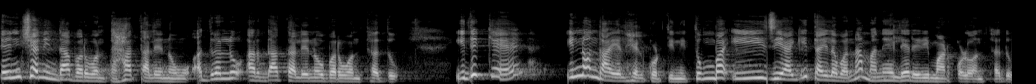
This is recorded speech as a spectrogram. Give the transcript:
ಟೆನ್ಷನಿಂದ ಬರುವಂತಹ ತಲೆನೋವು, ಅದರಲ್ಲೂ ಅರ್ಧ ತಲೆನೋವು ಬರುವಂಥದ್ದು. ಇದಕ್ಕೆ ಇನ್ನೊಂದು ಆಯಲ್ ಹೇಳ್ಕೊಡ್ತೀನಿ. ತುಂಬ ಈಸಿಯಾಗಿ ತೈಲವನ್ನು ಮನೆಯಲ್ಲೇ ರೆಡಿ ಮಾಡ್ಕೊಳ್ಳುವಂಥದ್ದು.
